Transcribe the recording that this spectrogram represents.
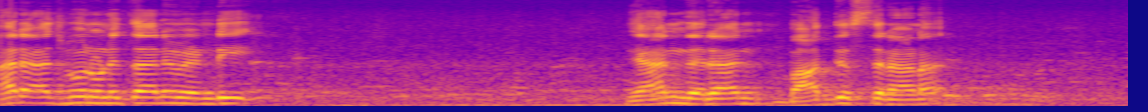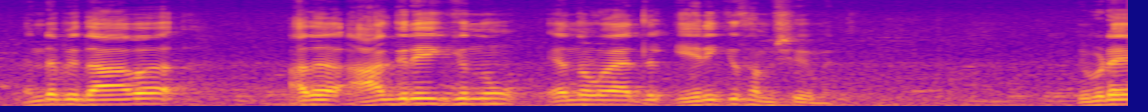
ആ രാജ്മോഹൻ ഉണ്ണിത്താന് വേണ്ടി ഞാൻ വരാൻ ബാധ്യസ്ഥനാണ്. എന്റെ പിതാവ് അത് ആഗ്രഹിക്കുന്നു എന്നുള്ള കാര്യത്തിൽ എനിക്ക് സംശയമില്ല ഇവിടെ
